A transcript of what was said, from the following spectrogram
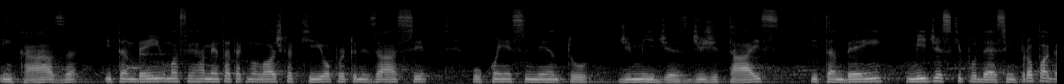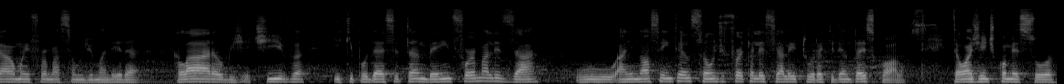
em casa e também uma ferramenta tecnológica que oportunizasse o conhecimento de mídias digitais e também mídias que pudessem propagar uma informação de maneira clara, objetiva e que pudesse também formalizar o, a nossa intenção de fortalecer a leitura aqui dentro da escola. Então a gente começou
